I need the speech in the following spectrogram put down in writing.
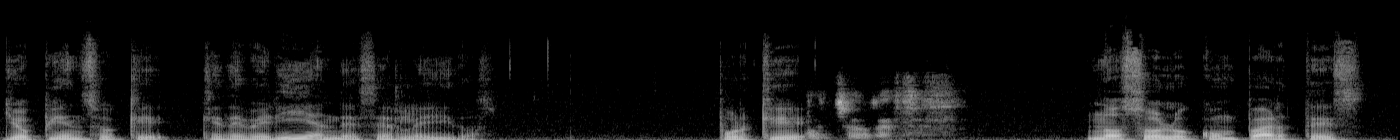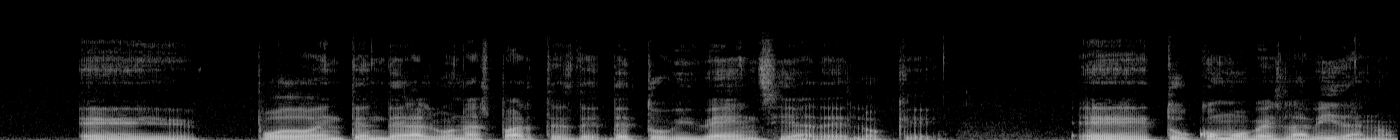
yo pienso que, que deberían de ser leídos. Porque no solo compartes, eh, puedo entender algunas partes de, de, tu vivencia, de lo que eh, tú como ves la vida, ¿no?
